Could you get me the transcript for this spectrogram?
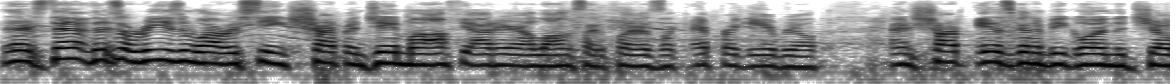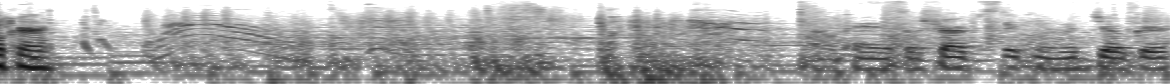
There's that, there's a reason why we're seeing Sharp and J Mafia out here alongside players like Emperor Gabriel. And Sharp is going to be going the Joker. Okay, so Sharp sticking with Joker.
